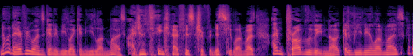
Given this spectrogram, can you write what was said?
not everyone's going to be like an Elon Musk. I don't think I'm as driven as Elon Musk. I'm probably not going to be an Elon Musk.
